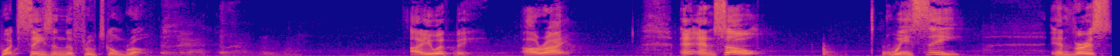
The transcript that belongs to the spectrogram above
what season the fruit's going to grow. Are you with me? All right? And, and so we see in verse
